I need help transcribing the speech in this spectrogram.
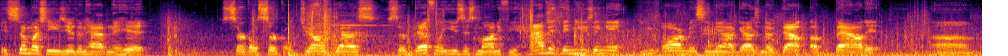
It's so much easier than having to hit circle, circle, jump, guys. So definitely use this mod. If you haven't been using it, you are missing out, guys. No doubt about it. Um,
